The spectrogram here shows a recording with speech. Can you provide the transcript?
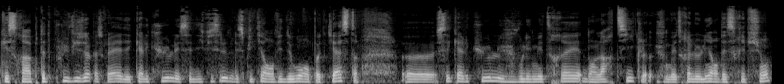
qui sera peut-être plus visuel parce que là il y a des calculs et c'est difficile de l'expliquer en vidéo ou en podcast. Euh, ces calculs, je vous les mettrai dans l'article, je vous mettrai le lien en description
